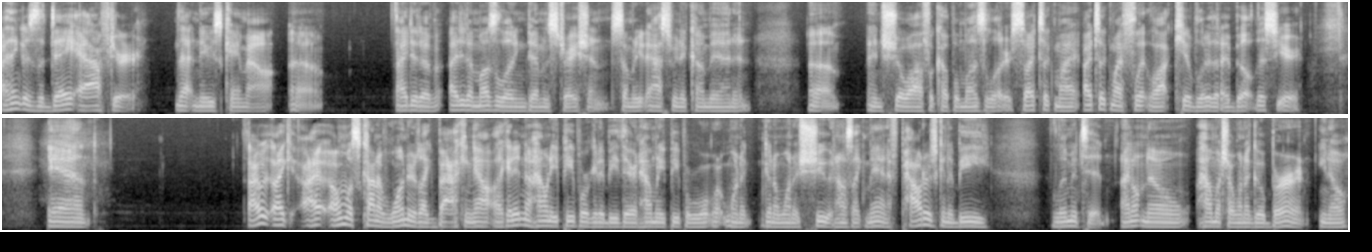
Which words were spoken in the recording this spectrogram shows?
think it was the day after that news came out. Uh, I did a I did a muzzleloading demonstration. Somebody had asked me to come in and um, and show off a couple muzzleloaders. So I took my I took my flintlock Kibler that I built this year, and I was like, I almost kind of wondered, like backing out. Like I didn't know how many people were going to be there and how many people were want going to want to shoot. And I was like, man, if powder's going to be limited, I don't know how much I want to go burn, you know.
